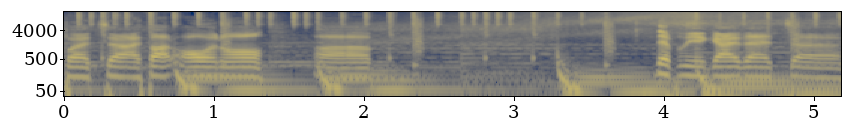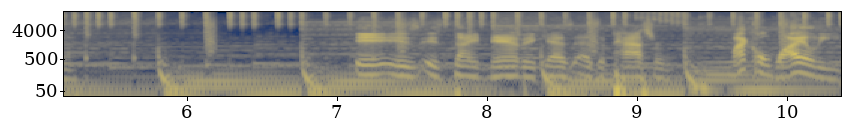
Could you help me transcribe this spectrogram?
But uh, I thought all in all, um, definitely a guy that uh, is is dynamic as as a passer. Michael Wiley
